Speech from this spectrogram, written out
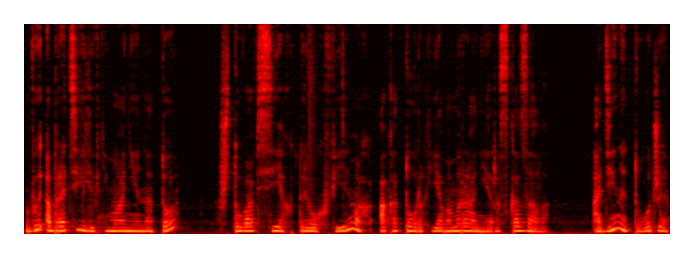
вы обратили внимание на то, что во всех трех фильмах, о которых я вам ранее рассказала, один и тот же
